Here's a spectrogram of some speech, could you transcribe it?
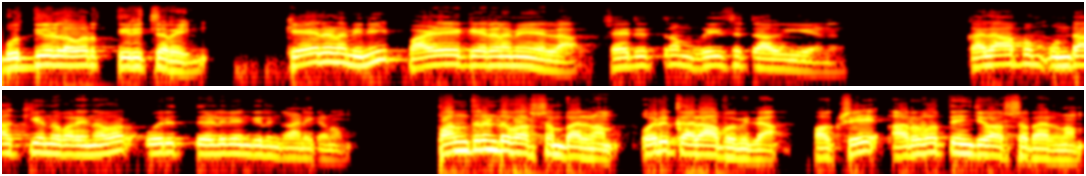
ബുദ്ധിയുള്ളവർ തിരിച്ചറിയും. കേരളം ഇനി പഴയ കേരളമേ അല്ല ചരിത്രം റീസെറ്റ് ആകുകയാണ്. കലാപം ഉണ്ടാക്കിയെന്ന് പറയുന്നവർ ഒരു തെളിവെങ്കിലും കാണിക്കണം. പന്ത്രണ്ട് വർഷം ഭരണം ഒരു കലാപമില്ല പക്ഷേ അറുപത്തിയഞ്ച് വർഷ ഭരണം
